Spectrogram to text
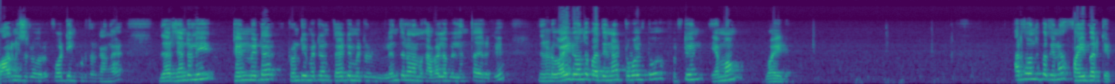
வார்னிஷில் ஒரு கோட்டிங் கொடுத்துருக்காங்க. They're generally ten metre twenty metre thirty metre லென்த்தில் நமக்கு அவைலபிள் லென்த்தாக இருக்குது இதனோட வைடு வந்து பார்த்தீங்கன்னா டுவெல் டு ஃபிஃப்டீன் எம்எம் வைடு அடுத்து வந்து பார்த்தீங்கன்னா ஃபைபர் டேப்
